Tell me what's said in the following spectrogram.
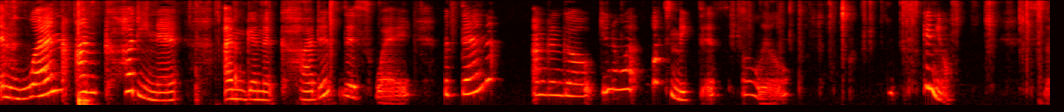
And when I'm cutting it, I'm gonna cut it this way, but then I'm gonna go, you know what? Let's make this a little skinnier. So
